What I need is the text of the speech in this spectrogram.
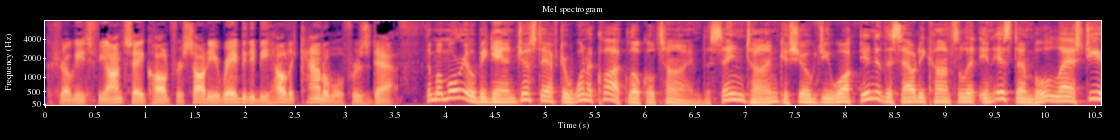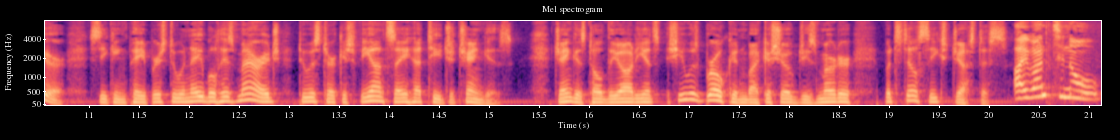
Khashoggi's fiancee called for Saudi Arabia to be held accountable for his death. The memorial began just after 1 o'clock local time, the same time Khashoggi walked into the Saudi consulate in Istanbul last year, seeking papers to enable his marriage to his Turkish fiancee Hatice Cengiz. Cengiz told the audience she was broken by Khashoggi's murder, but still seeks justice. I want to know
